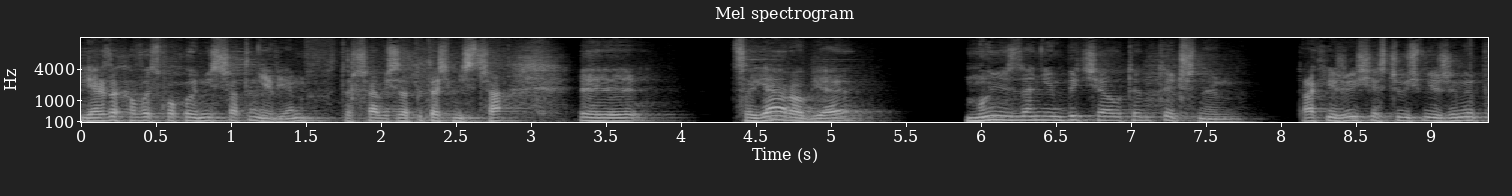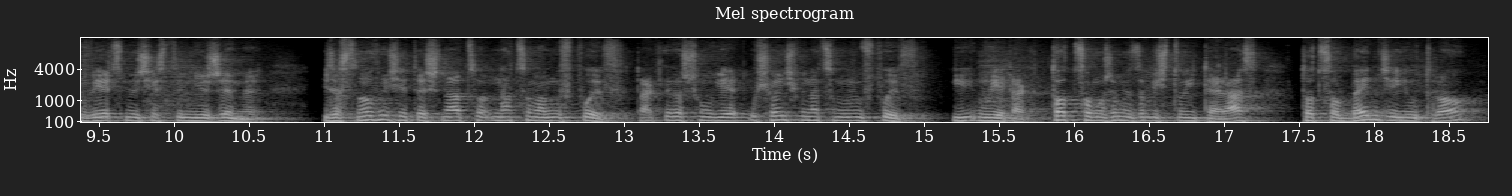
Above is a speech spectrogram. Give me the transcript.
Jak zachować spokój mistrza, to nie wiem. To trzeba by się zapytać mistrza. Y, co ja robię? Moim zdaniem bycie autentycznym. Tak? Jeżeli się z czymś mierzymy, powiedzmy, że się z tym mierzymy. I zastanówmy się też, na co, na co mamy wpływ. Tak? Ja zawsze mówię, usiądźmy, na co mamy wpływ. I mówię tak, to, co możemy zrobić tu i teraz, to, co będzie jutro,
